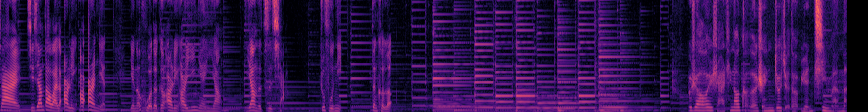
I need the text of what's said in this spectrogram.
在即将到来的二零二二年也能活得跟二零二一年一样一样的自洽，祝福你，邓可乐。不知道为啥听到可乐声音就觉得元气满满。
